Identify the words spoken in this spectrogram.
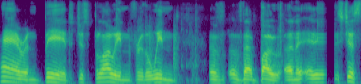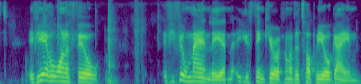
hair and beard just blowing through the wind of, of that boat, and it, it's just if you ever want to feel, if you feel manly and you think you're kind of the top of your game,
